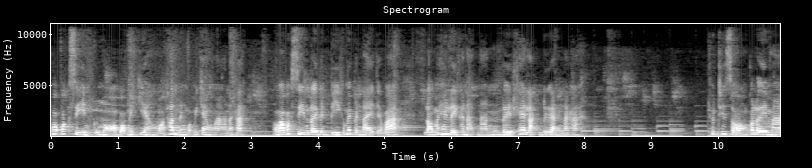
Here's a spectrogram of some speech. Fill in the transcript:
พวกวัคซีนคุณหมอบอกไม่เกียงหมอท่านหนึ่งบอกไม่เกียงมานะคะบอกว่าวัคซีนเลยเป็นปีก็ไม่เป็นไร แต่ว่าเราไม่ให้เลยขนาดนั้นเลยแค่หลักเดือนนะคะ ชุดที่สองก็เลยมา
